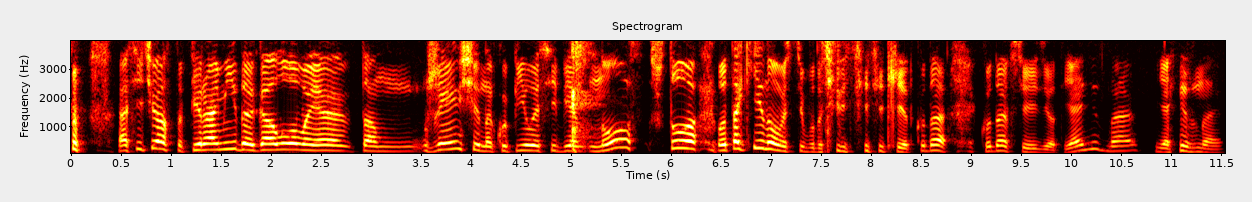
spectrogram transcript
а сейчас-то пирамида головая там женщина купила себе нос. Что? Вот такие новости будут через 10 лет. Куда, куда все идет? Я не знаю, я не знаю.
